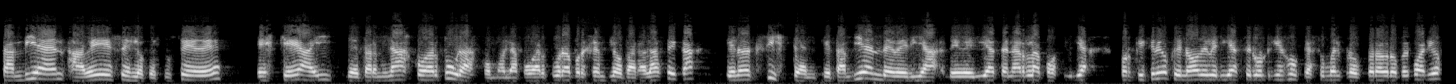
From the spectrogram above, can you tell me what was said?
también a veces lo que sucede es que hay determinadas coberturas, como la cobertura, por ejemplo, para la seca, que no existen, que también debería, debería tener la posibilidad, porque creo que no debería ser un riesgo que asume el productor agropecuario,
